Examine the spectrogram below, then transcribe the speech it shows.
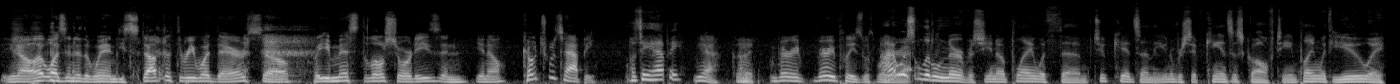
you know it wasn't to the wind. You stuffed a three wood there. So, but you missed the little shorties, and you know coach was happy. was he happy? Yeah, Good. I'm very very pleased with where I was at. a little nervous, you know, playing with um, two kids on the University of Kansas golf team, playing with you, a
